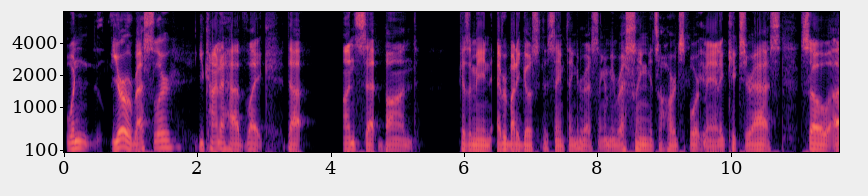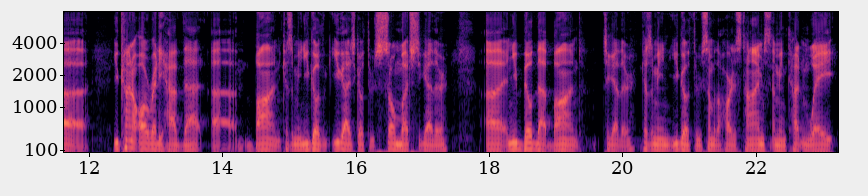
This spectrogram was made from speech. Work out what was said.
when you're a wrestler, you kind of have like that unset bond because I mean everybody goes through the same thing in wrestling. I mean wrestling it's a hard sport, man. It kicks your ass. So uh, you kind of already have that uh, bond because I mean you go you guys go through so much together, uh, and you build that bond together because I mean you go through some of the hardest times. I mean cutting weight,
